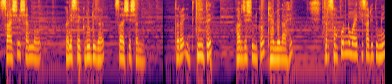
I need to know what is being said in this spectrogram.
सहाशे शहाण्णव आणि सेक्युरिटी गार्ड सहाशे शहाण्णव. तर इतके इथे अर्ज शुल्क ठेवलेलं आहे. तर संपूर्ण माहितीसाठी तुम्ही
